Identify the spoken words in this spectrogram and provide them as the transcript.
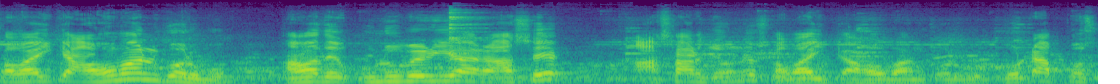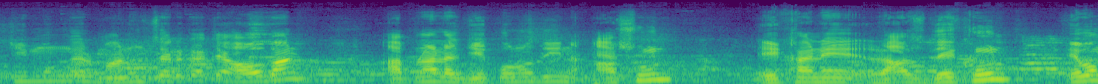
সবাইকে আহ্বান করব, আমাদের উলুবেড়িয়া রাসে আসার জন্য সবাইকে আহ্বান করব। গোটা পশ্চিমবঙ্গের মানুষের কাছে আহ্বান, আপনারা যে কোনো দিন আসুন, এখানে রাস দেখুন, এবং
